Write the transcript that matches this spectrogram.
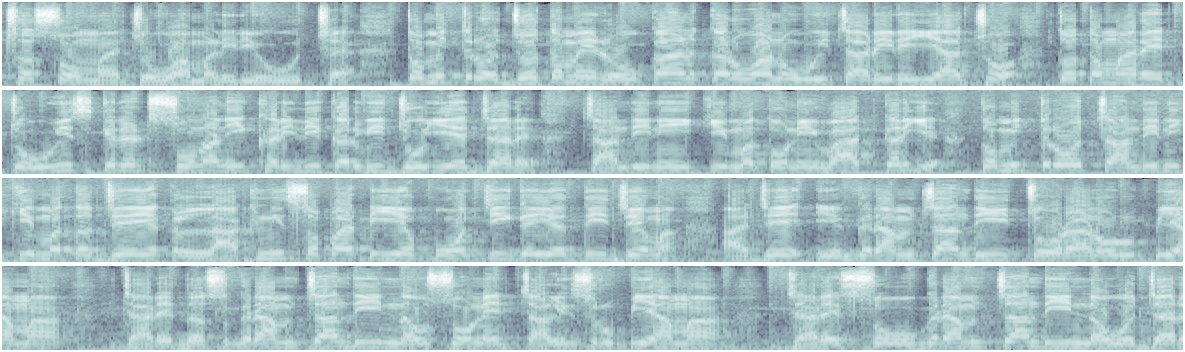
છસોમાં જોવા મળી રહ્યું છે. તો મિત્રો, જો તમે રોકાણ કરવાનું વિચારી રહ્યા છો, તો તમારે ચોવીસ કેરેટ સોનાની ખરીદી કરવી જોઈએ. જ્યારે ચાંદીની કિંમતોની વાત કરીએ, તો મિત્રો, ચાંદીની કિંમત જે એક લાખની સપાટીએ પહોંચી ગઈ હતી, જેમાં આજે એક ગ્રામ ચાંદી ચોરાણું રૂપિયામાં. જ્યારે દસ ગ્રામ ચાંદી નવસો ને ચાલીસ રૂપિયામાં જ્યારે સો ગ્રામ ચાંદી નવ હજાર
